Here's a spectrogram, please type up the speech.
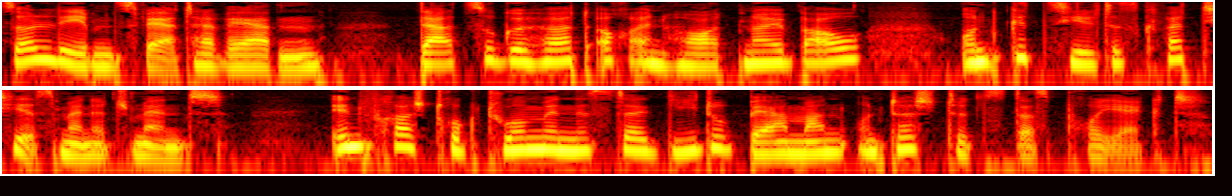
soll lebenswerter werden. Dazu gehört auch ein Hortneubau und gezieltes Quartiersmanagement. Infrastrukturminister Guido Bermann unterstützt das Projekt.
